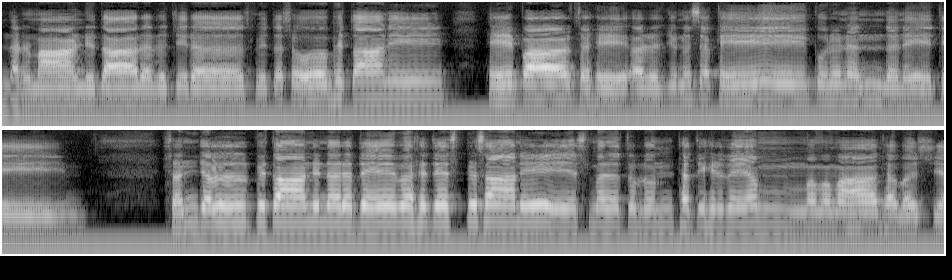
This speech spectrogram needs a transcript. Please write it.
नर्माण्युदाररुचिरस्मितशोभितानि, हे पार्थ, हे अर्जुन, सखे कुरुनन्दनेति। सञ्जल्पितानि नरदेव हृदय हृदयस्पृशानि स्मरतु लुण्ठति हृदयं मम माधवस्य।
